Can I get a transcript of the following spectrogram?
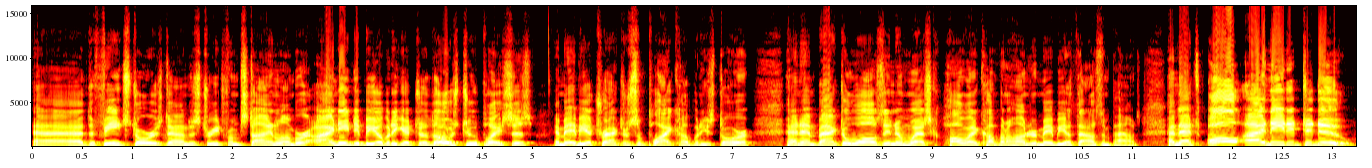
Uh, the feed store is down the street from Stine Lumber. I need to be able to get to those two places and maybe a tractor supply company store, and then back to Walsingham West, hauling a couple hundred, maybe a thousand pounds. And that's all I needed to do.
